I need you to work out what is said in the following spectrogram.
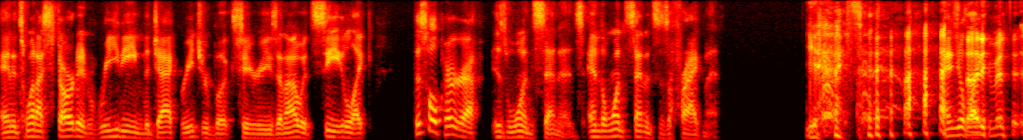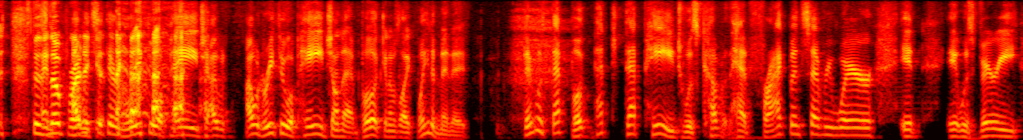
And it's when I started reading the Jack Reacher book series, and I would see like this whole paragraph is one sentence, and the one sentence is a fragment. Yes, and you're like, even, there's no predicate. I would sit there and read through a page. I would I would read through a page on that book, and I was like, wait a minute. There was that book that that page was covered had fragments everywhere. It it was very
